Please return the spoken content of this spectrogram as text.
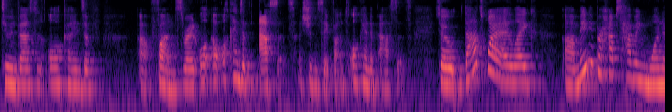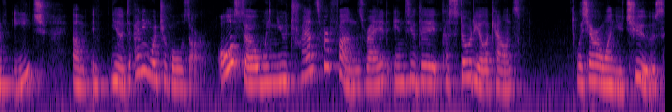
to invest in all kinds of uh, funds right? All, all kinds of assets. I shouldn't say funds all kind of assets. So that's why i like uh, maybe perhaps having one of each um, you know depending what your goals are. Also when you transfer funds right into the custodial accounts whichever one you choose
